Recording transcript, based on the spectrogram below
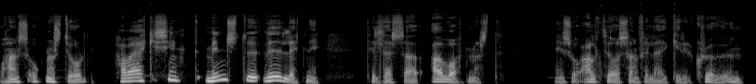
og hans ógnarstjórn hafa ekki sínt minnstu viðleitni til þess að afvopnast eins og alþjóðasamfélagi gerir kröfu um.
